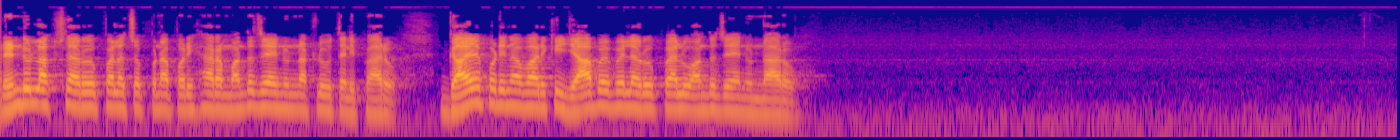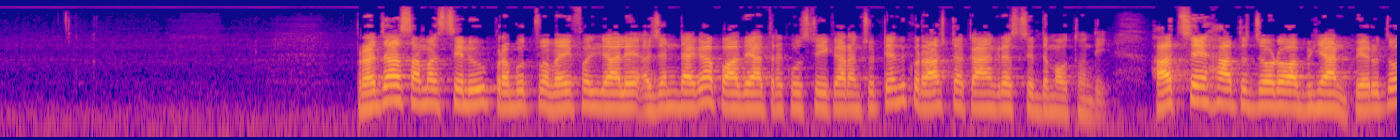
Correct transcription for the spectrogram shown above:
రెండు లక్షల రూపాయల చొప్పున పరిహారం అందజేయనున్నట్లు తెలిపారు. గాయపడిన వారికి యాభై వేల రూపాయలు అందజేయనున్నారు. ప్రజా సమస్యలు ప్రభుత్వ వైఫల్యాలే అజెండాగా పాదయాత్రకు శ్రీకారం చుట్టేందుకు రాష్ట్ర కాంగ్రెస్ సిద్ధమవుతుంది. హాత్ సే హాత్ జోడో అభియాన్ పేరుతో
